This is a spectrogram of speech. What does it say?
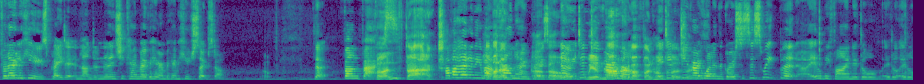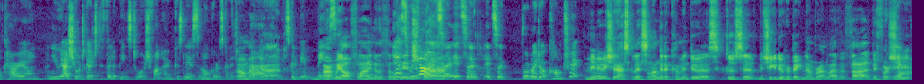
Finola Hughes played it in London, and then she came over here and became a huge soap star. Look, fun fact. Fun fact. Have I heard anything about, about our- Fun Home closing? uh, no, oh, it didn't. we have not heard about Fun Home closing. It didn't do very well in the grocers this week, but uh, it'll be fine. It'll it'll it'll carry on. And you actually want to go to the Philippines to watch Fun Home because Lea Salonga is going to do Oh my there. God. It's going to be amazing. Aren't we all flying to the Philippines Yes, we are. It's a it's a it's a Broadway.com trip. Maybe we should ask Lea Salonga to come and do an exclusive. She could do her big number on Live at Five before she Yeah.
